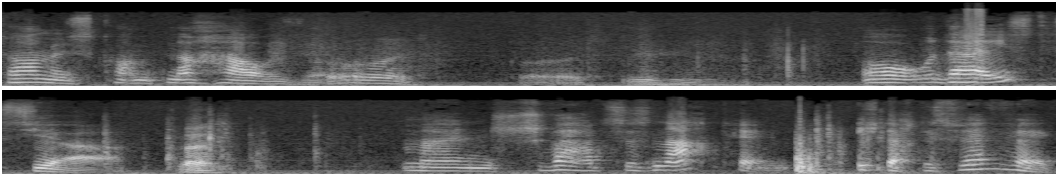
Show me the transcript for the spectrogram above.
Thomas kommt nach Hause. Gut, gut. Oh, da ist es ja. Was? Mein schwarzes Nachthemd. Ich dachte, es wäre weg.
